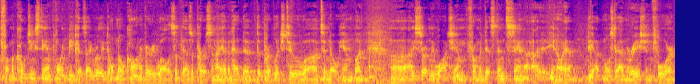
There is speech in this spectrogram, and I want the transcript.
from a coaching standpoint because I really don't know Connor very well as a, as a person. I haven't had the, the privilege to uh, to know him, but uh, I certainly watch him from a distance, and I, you know, I have the utmost admiration for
